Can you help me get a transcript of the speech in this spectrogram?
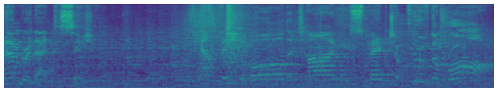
Remember that decision. Now think of all the time you spent to prove them wrong.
